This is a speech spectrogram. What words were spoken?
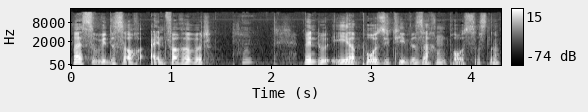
Weißt du, wie das auch einfacher wird? Hm? Wenn du eher positive Sachen postest, ne?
